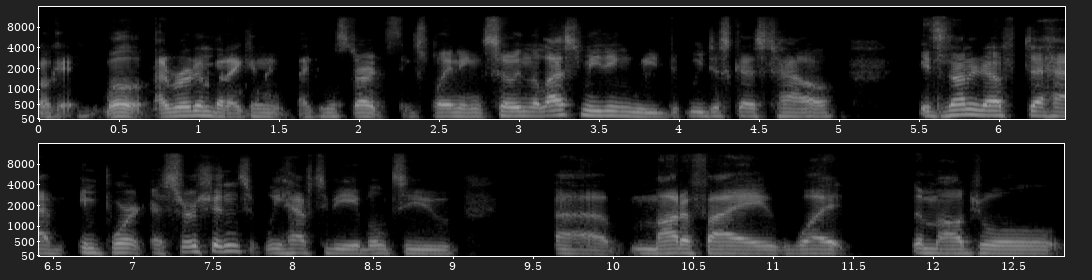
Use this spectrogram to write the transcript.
Okay, well, I wrote him, but I can, I can start explaining. So in the last meeting, we, we discussed how it's not enough to have import assertions. We have to be able to uh, modify what the module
